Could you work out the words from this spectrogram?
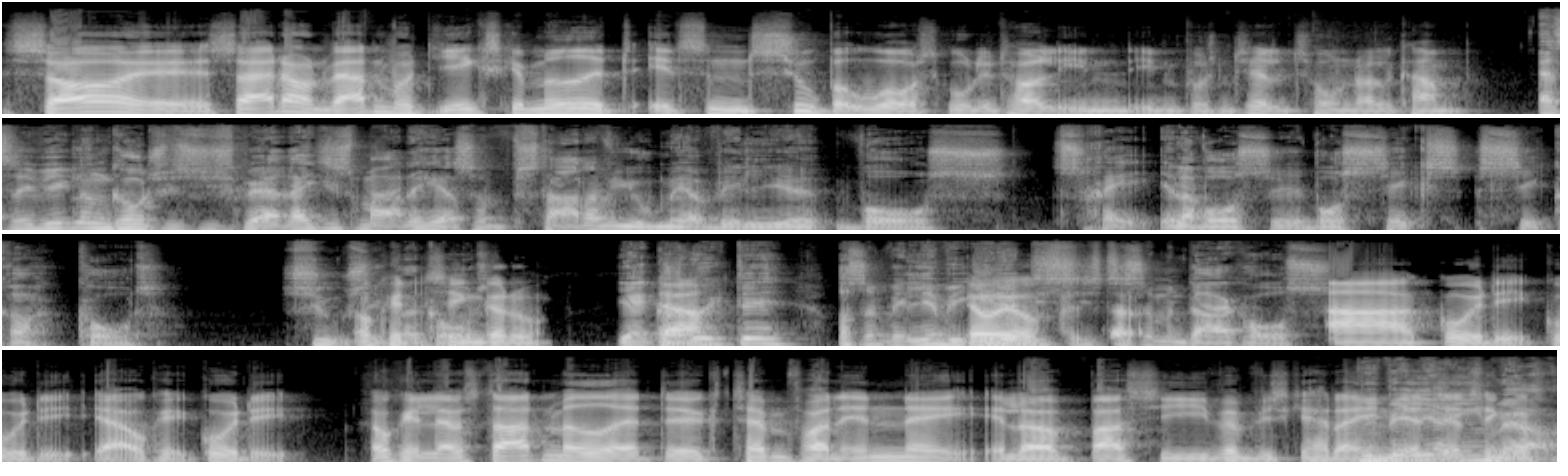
så, øh, så er der jo en verden, hvor de ikke skal møde et, et sådan super uoverskueligt hold i, en, i den potentielle 2-0 kamp. Altså i virkeligheden, coach, hvis vi skal være rigtig smarte her, så starter vi jo med at vælge vores tre, eller vores, øh, vores seks sikre kort. Syv sikre Okay, det kort. tænker du. Ja, gør Ja. du ikke det? Og så vælger vi Jo, en jo, af de sidste så- som en dark horse. Ah, god idé, god idé. Ja, okay, god idé. Okay, lad os starte med at uh, tage dem fra en ende af, eller bare sige, hvem vi skal have vi derind. vælger Jeg, jeg tænker hver.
